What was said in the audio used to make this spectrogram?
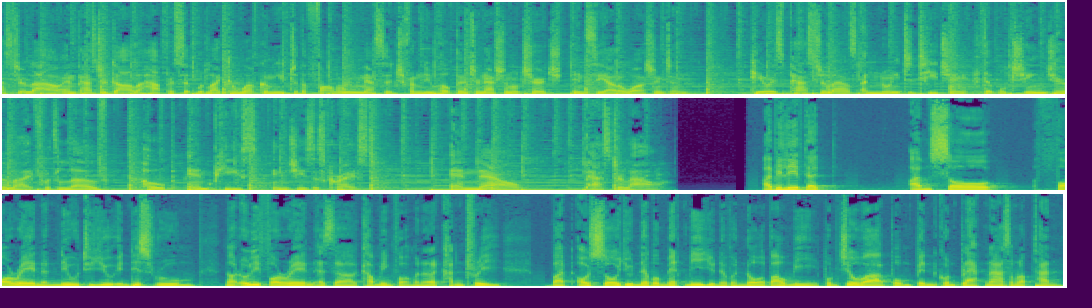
Pastor Lau and Pastor Dala Haprasit would like to welcome you to the following message from New Hope International Church in Seattle, Washington. Here is Pastor Lau's anointed teaching that will change your life with love, hope, and peace in Jesus Christ. And now, Pastor Lau. I believe that I'm so foreign and new to you in this room, not only foreign as a coming from another country, but also you never met me, you never know about me ผมเชื่อว่าผมเป็นคนแปลกหน้าสำหรับท่าน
